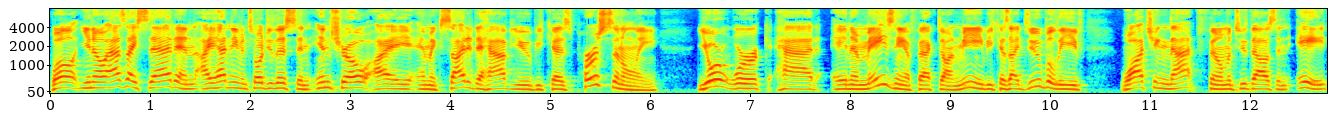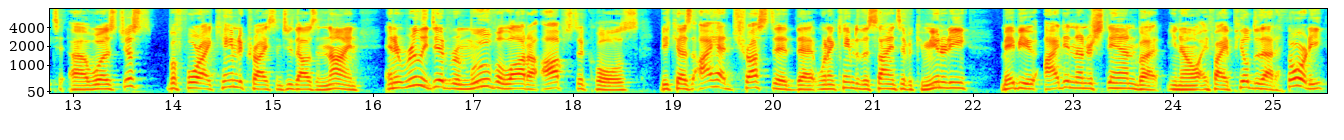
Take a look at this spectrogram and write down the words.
Well, you know, as I said, and I hadn't even told you this in intro, I am excited to have you because personally, your work had an amazing effect on me because I do believe watching that film in 2008 uh, was just before I came to Christ in 2009. And it really did remove a lot of obstacles because I had trusted that when it came to the scientific community, maybe I didn't understand, but you know, if I appealed to that authority,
